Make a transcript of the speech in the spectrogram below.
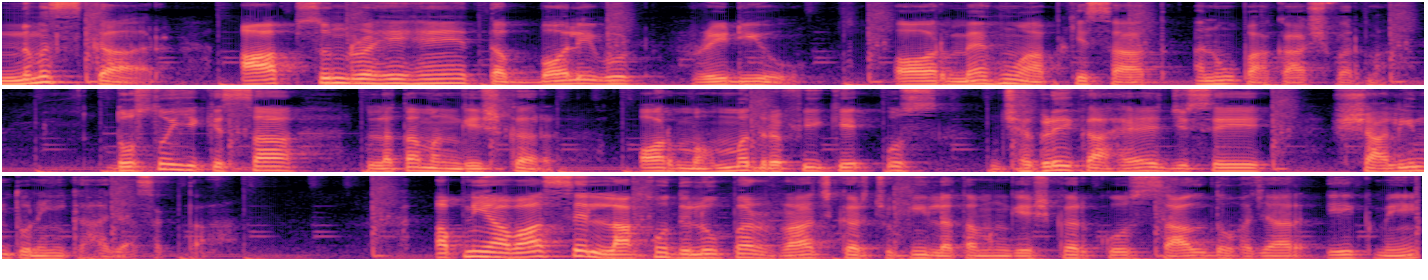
नमस्कार, आप सुन रहे हैं द बॉलीवुड रेडियो और मैं हूँ आपके साथ अनूप आकाश वर्मा। दोस्तों, ये किस्सा लता मंगेशकर और मोहम्मद रफ़ी के उस झगड़े का है जिसे शालीन तो नहीं कहा जा सकता। अपनी आवाज़ से लाखों दिलों पर राज कर चुकी लता मंगेशकर को साल 2001 में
